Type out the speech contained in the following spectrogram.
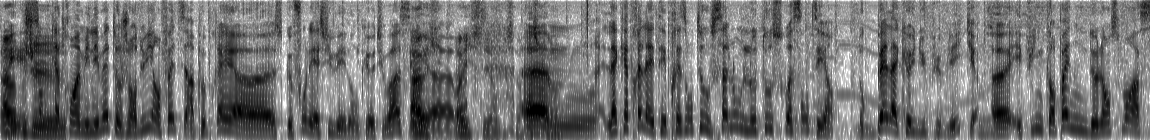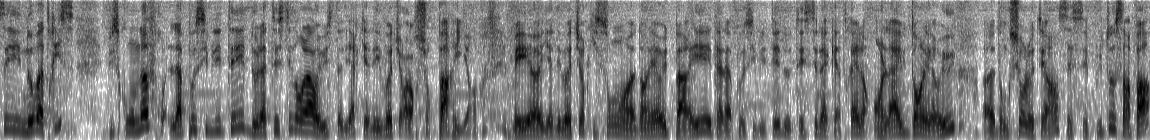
Ah, mais j'ai- 180 mm aujourd'hui en fait c'est à peu près euh, ce que font les SUV donc euh, tu vois c'est Ah oui, euh, ah oui, c'est en plus, c'est impressionnant. Euh, la 4L a été présentée au salon de l'auto 61, donc bel accueil du public, euh, et puis une campagne de lancement assez novatrice, puisqu'on offre la possibilité de la tester dans la rue, c'est-à-dire qu'il y a des voitures, alors sur Paris, hein, mais euh, il y a des voitures qui sont dans les rues de Paris, et tu as la possibilité de tester la 4L en live dans les rues, donc sur le terrain, c'est plutôt sympa.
